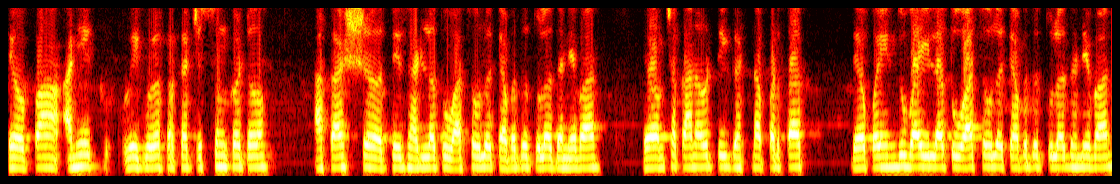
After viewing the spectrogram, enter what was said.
देवप्पा अनेक वेगवेगळ्या प्रकारचे संकट आकाश ते झाडला तू वाचवलं त्याबद्दल तुला धन्यवाद. देव आमच्या कानावरती घटना पडतात. देवप्पा इंदुबाईला तू वाचवलं त्याबद्दल तुला धन्यवाद.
